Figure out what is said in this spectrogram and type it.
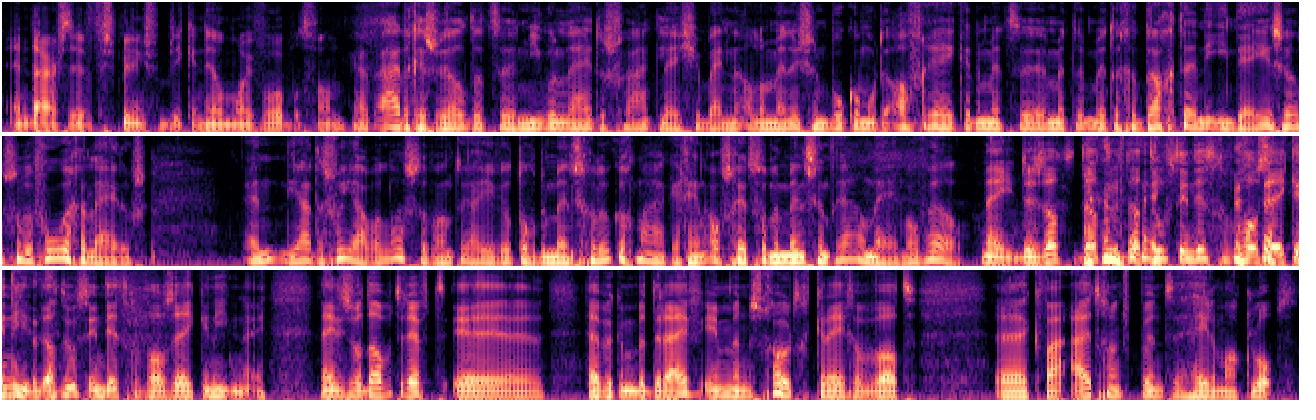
En daar is de verspillingsfabriek een heel mooi voorbeeld van. Ja, het aardige is wel dat eh, nieuwe leiders vaak, lees je bijna alle managementboeken, moeten afrekenen met, eh, met, de, met de gedachten en de ideeën zelfs van de vorige leiders. En ja, dat is voor jou wel lastig, want ja, je wilt toch de mens gelukkig maken, geen afscheid van de mens centraal nemen, of wel? Nee, dus dat, dat, dat hoeft in dit geval zeker niet. Dat hoeft in dit geval zeker niet, nee. Nee, dus wat dat betreft eh, heb ik een bedrijf in mijn schoot gekregen wat eh, qua uitgangspunten helemaal klopt.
